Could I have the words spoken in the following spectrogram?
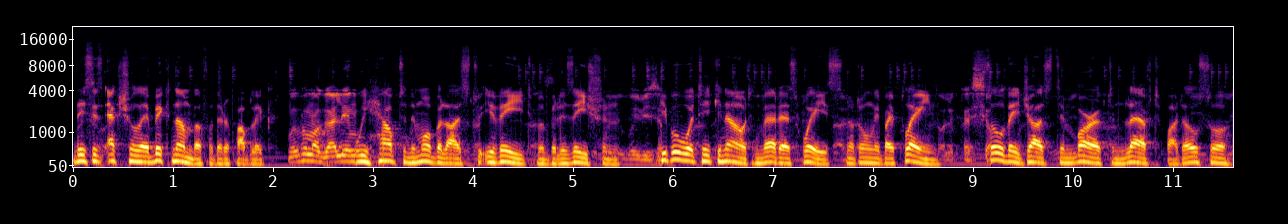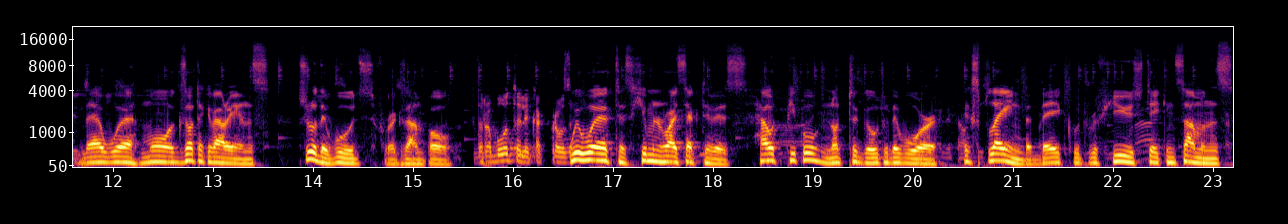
This is actually a big number for the Republic. We helped the mobilized to evade mobilization. People were taken out in various ways, not only by plane. So they just embarked and left, but also there were more exotic variants, through the woods, for example. We worked as human rights activists, helped people not to go to the war, explained that they could refuse taking summons,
